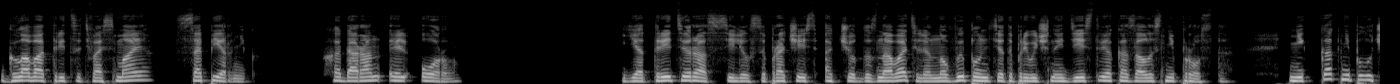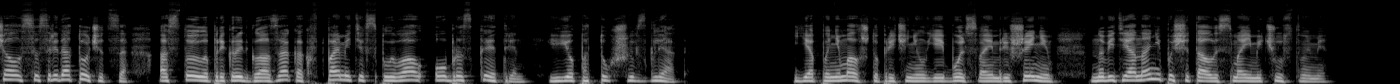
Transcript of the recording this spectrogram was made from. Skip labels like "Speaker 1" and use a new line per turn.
Глава 38. Соперник. Хадаран Эль-Оро. Я третий раз силился прочесть отчет дознавателя, но выполнить это привычное действие оказалось непросто. Никак не получалось сосредоточиться, а стоило прикрыть глаза, как в памяти всплывал образ Кэтрин, ее потухший взгляд. Я понимал, что причинил ей боль своим решением, но ведь и она не посчиталась с моими чувствами.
